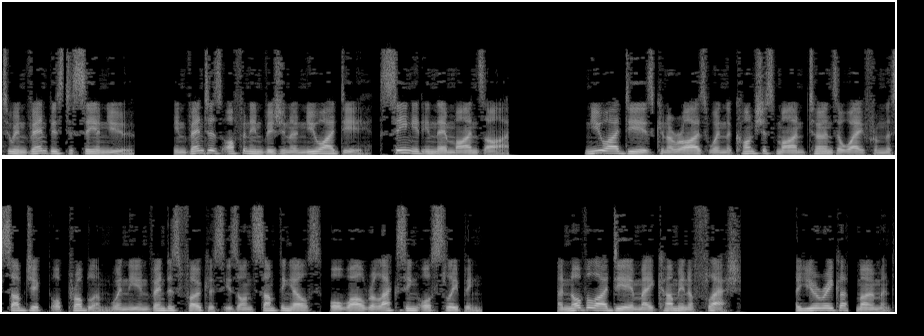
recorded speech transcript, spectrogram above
To invent is to see anew. Inventors often envision a new idea, seeing it in their mind's eye. New ideas can arise when the conscious mind turns away from the subject or problem when the inventor's focus is on something else, or while relaxing or sleeping. A novel idea may come in a flash—a eureka moment.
